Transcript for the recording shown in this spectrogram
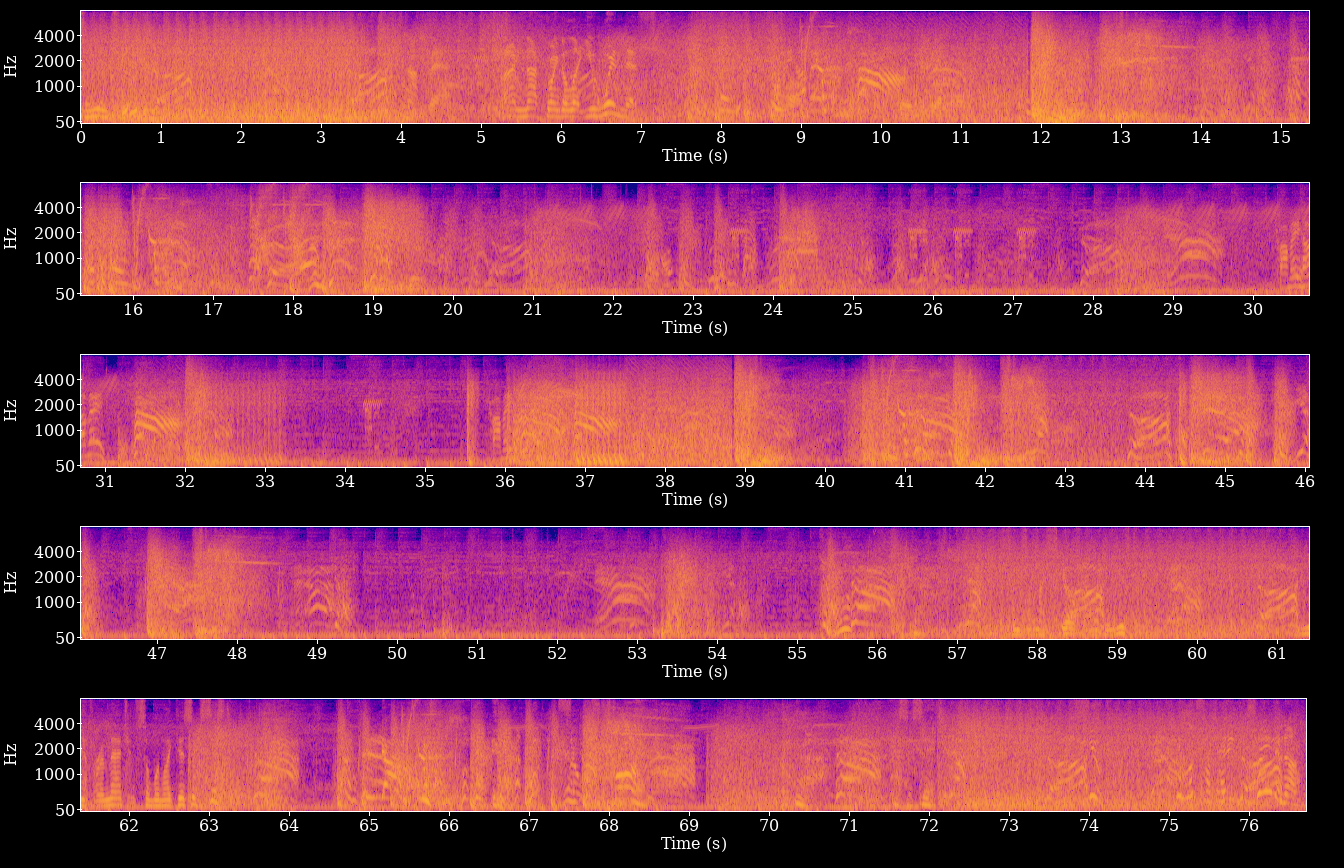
Saiyan 2? Not bad. I'm not going to let you win this. Kamehame! Ha! Kamehame! Seems like my skills are what they used to be. I never imagined someone like this existed. So strong! This is it. Shoot! It looks like I didn't train enough.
